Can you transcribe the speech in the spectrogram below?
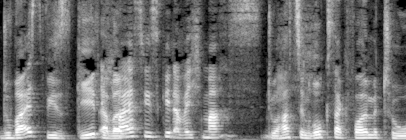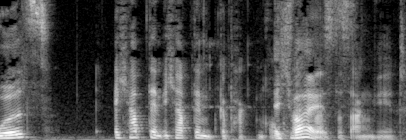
du weißt, wie es geht, Ich aber weiß, wie es geht, aber ich mach's. du hast den Rucksack voll mit Tools, Ich hab den, ich hab den gepackten Rucksack, Ich weiß. was das angeht.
